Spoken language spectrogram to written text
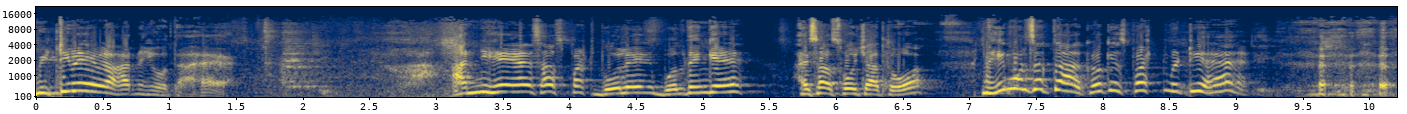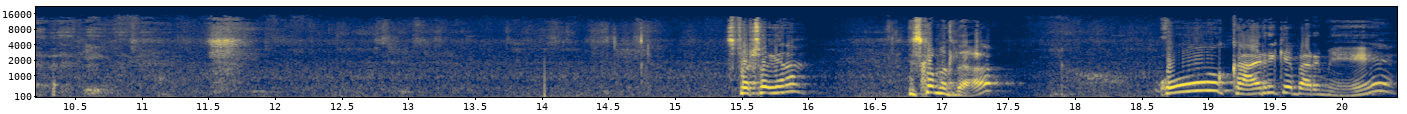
मिट्टी में व्यवहार नहीं होता है। अन्य है ऐसा स्पष्ट बोले, बोल देंगे, ऐसा सोचा तो नहीं बोल सकता, क्योंकि स्पष्ट मिट्टी है। स्पष्ट हो गया ना? इसका मतलब ओ कार्य के बारे में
